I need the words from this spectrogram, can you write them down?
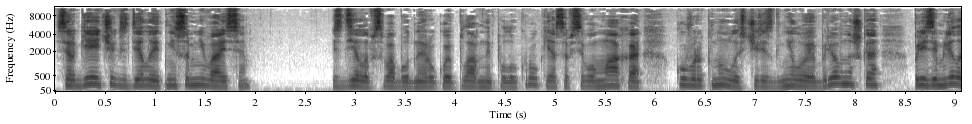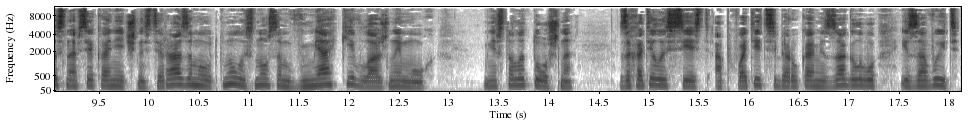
Сергейчик сделает, не сомневайся». Сделав свободной рукой плавный полукруг, я со всего маха кувыркнулась через гнилое бревнышко, приземлилась на все конечности разом и уткнулась носом в мягкий влажный мох. Мне стало тошно. Захотелось сесть, обхватить себя руками за голову и завыть.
